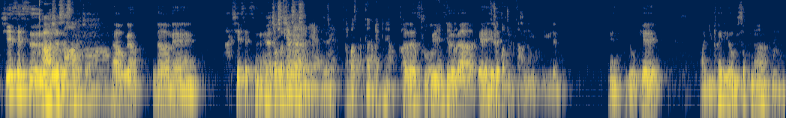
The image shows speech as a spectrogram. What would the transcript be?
CSS 아, CSS. 아, 나오고요. 그 다음에 다 CSS네. 네, 다 CSS. HTML, 예, 네. 자바스크립트 하나가 있긴 해요. 자바스크립트가 예, 이게 좀 예, 요게 아, 이 파일이 여기 있었구나. 음.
